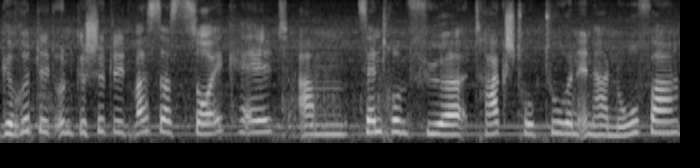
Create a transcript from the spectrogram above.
gerüttelt und geschüttelt, was das Zeug hält am Zentrum für Tragstrukturen in Hannover.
